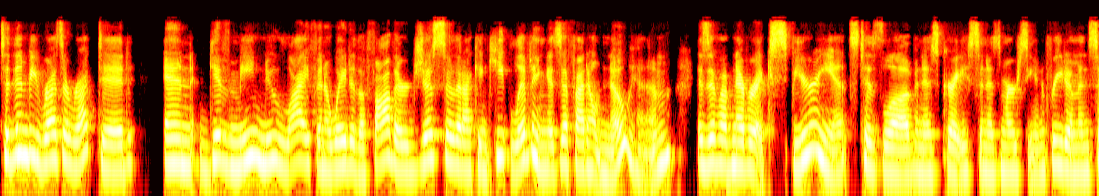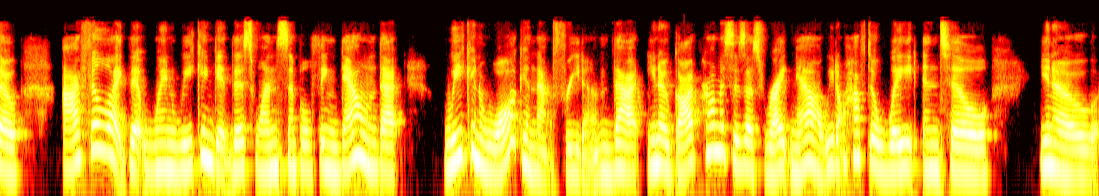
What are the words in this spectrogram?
to then be resurrected and give me new life and a way to the Father just so that I can keep living as if I don't know Him, as if I've never experienced His love and His grace and His mercy and freedom. And so I feel like that when we can get this one simple thing down, that we can walk in that freedom that, you know, God promises us right now. We don't have to wait until you know,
